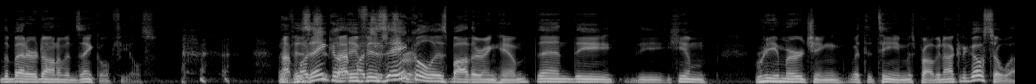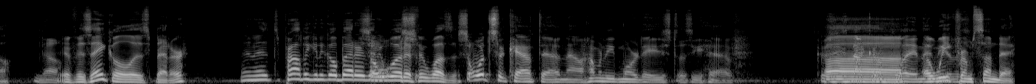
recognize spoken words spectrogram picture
the better Donovan's ankle feels. If his much- ankle if his is true. ankle is bothering him, then the the him reemerging with the team is probably not going to go so well. No. If his ankle is better, then it's probably going to go better than it would if it wasn't. So what's the countdown now? How many more days does he have? Because he's not going Uh, to play in a week from Sunday.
